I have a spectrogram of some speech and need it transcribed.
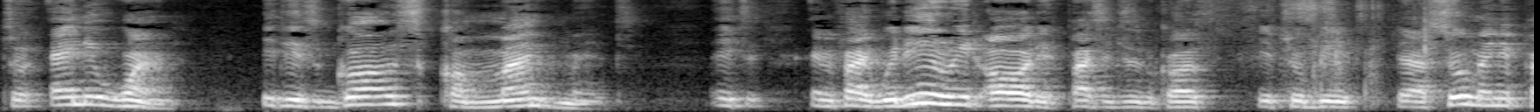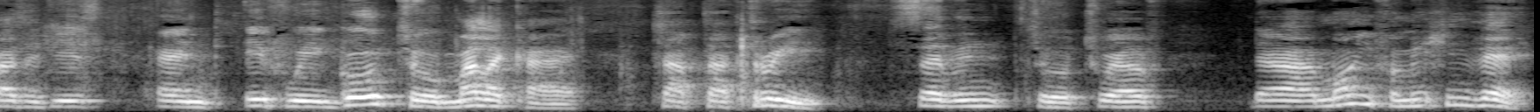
to anyone. It is God's commandment. It, in fact, we didn't read all the passages because it will be, there are so many passages. And if we go to Malachi chapter 3, 7 to 12, there are more information there.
